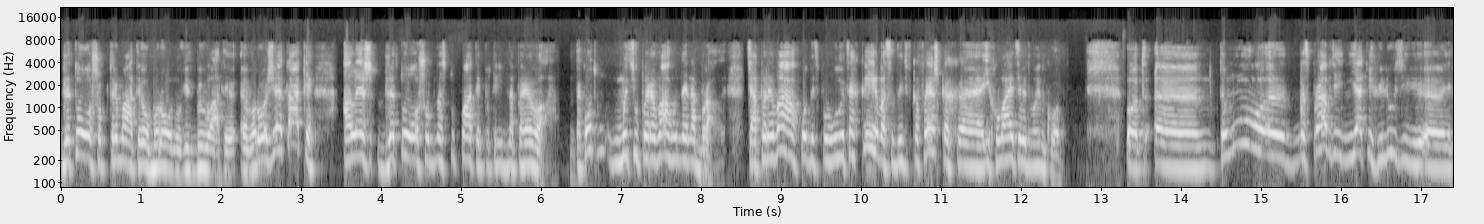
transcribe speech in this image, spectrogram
для того, щоб тримати оборону, відбивати е, ворожі атаки. Але ж для того, щоб наступати, потрібна перевага. Так, от ми цю перевагу не набрали. Ця перевага ходить по вулицях Києва, сидить в кафешках і ховається від воєнкомів. От е, тому е, насправді ніяких ілюзій. Е,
